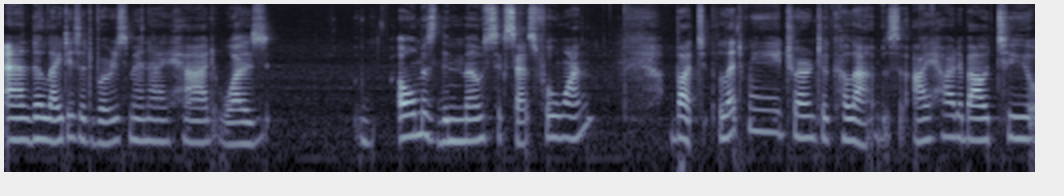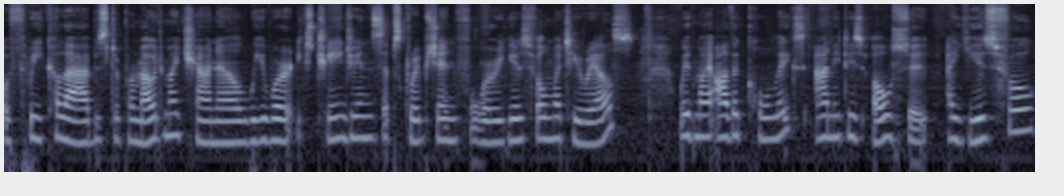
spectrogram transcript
and the latest advertisement I had was almost the most successful one. But let me turn to collabs. I had about two or three collabs to promote my channel. We were exchanging subscription for useful materials with my other colleagues, and it is also a useful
